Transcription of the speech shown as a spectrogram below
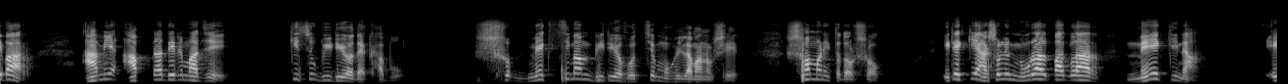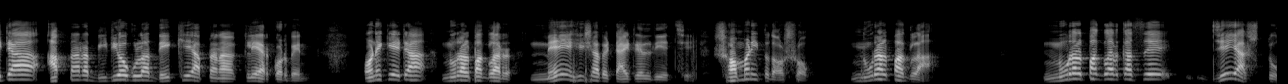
এবার আমি আপনাদের মাঝে কিছু ভিডিও দেখাবো। ম্যাক্সিমাম ভিডিও হচ্ছে মহিলা মানুষের। সম্মানিত দর্শক, এটা কি আসলে নুরাল পাগলার মেয়ে কিনা? এটা আপনারা ভিডিওগুলা দেখে আপনারা ক্লিয়ার করবেন। অনেকে এটা নুরাল পাগলার মেয়ে হিসাবে টাইটেল দিয়েছে। সম্মানিত দর্শক, নুরাল পাগলা। নুরাল পাগলার কাছে যেই আসতো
